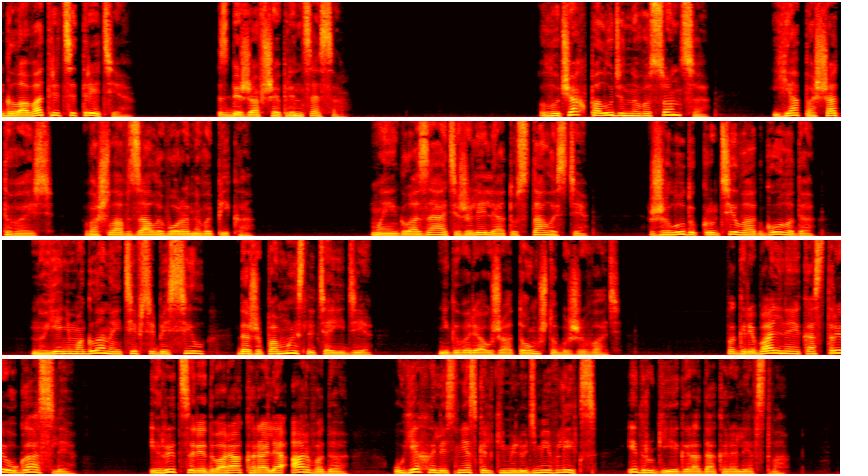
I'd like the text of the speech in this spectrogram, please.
Глава 33. Сбежавшая принцесса. В лучах полуденного солнца я, пошатываясь, вошла в залы Вороного пика. Мои глаза отяжелели от усталости, желудок крутило от голода, но я не могла найти в себе сил даже помыслить о еде, не говоря уже о том, чтобы жевать. Погребальные костры угасли, и рыцари двора короля Арвада — уехали с несколькими людьми в Ликс и другие города королевства.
